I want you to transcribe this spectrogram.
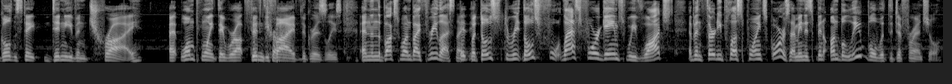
Golden State didn't even try. At one point, they were up 55. The Grizzlies, and then the Bucks won by three last night. It, but those three, those four, last four games we've watched have been 30 plus point scores. I mean, it's been unbelievable with the differential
